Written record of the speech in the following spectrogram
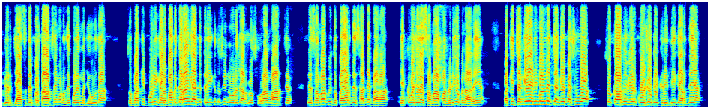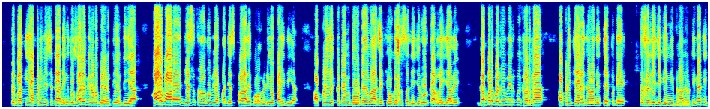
ਵੀਰ ਜੱਸ ਤੇ ਪ੍ਰਤਾਪ ਸਿੰਘ ਹੁਣਾਂ ਦੇ ਕੋਲੇ ਮੌਜੂਦ ਆ। ਸੋ ਬਾਕੀ ਪੂਰੀ ਗੱਲਬਾਤ ਕਰਾਂਗੇ, ਅੱਜ ਤਰੀਕ ਤੁਸੀਂ ਨੋਟ ਕਰ ਲਓ 16 ਮਾਰਚ ਤੇ ਸਮਾਂ ਕੋਈ ਦੁਪਹਿਰ ਦੇ 12:30 1 ਵਜੇ ਦਾ ਸਮਾਂ ਆਪਾਂ ਵੀਡੀਓ ਬਣਾ ਰਹੇ ਆ। ਬਾਕੀ ਚੰਗੇ ਐਨੀਮਲ ਨੇ, ਚੰਗੇ ਪਸ਼ੂ ਆ, ਸੋ ਕਾਫੀ ਵੀਰ ਖੁਸ਼ ਹੋ ਕੇ ਖਰੀਦੀ ਕਰਦੇ ਆ ਤੇ ਬਾਕੀ ਆਪਣੀ ਵੀ ਸਟਾਰਟਿੰਗ ਤੋਂ ਸਾਰੇ ਵੀਰਾਂ ਨੂੰ ਬੇਨਤੀ ਹੁੰਦੀ ਆ, ਹਰ ਵਾਰ ਜਿਸ ਥਾਂ ਤੋਂ ਵੀ ਆਪਾਂ ਜਿਸ ਭਰਾ ਦੇ ਕੋਲੋਂ ਵੀਡੀਓ ਪਾਈਦੀ ਆ, ਆਪਣੀ ਇੱਕ ਟਾਈਮ ਦੋ ਟਾਈਮ ਆ ਕੇ ਚੋਗੇ ਤਸੱਲੀ ਜ਼ਰੂਰ ਕਰ ਲਈ ਜਾਵੇ। ਗੱਭਣ ਪਸ਼ੂ ਵੀਰ ਕੋਈ ਖੜਦਾ, ਆਪਣੀ ਚਾਰੇ ਥਾਂ ਦੀ ਟਿੱਪ ਕੇ ਤਸੱਲੀ ਯਕੀਨੀ ਬਣਾ ਲਿਓ ਠੀਕ ਹੈ ਜੀ?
